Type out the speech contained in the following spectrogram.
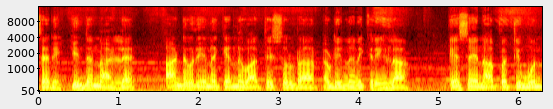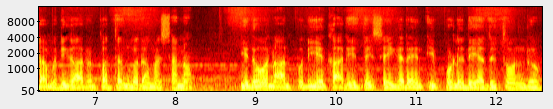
சரி இந்த நாள்ல ஆண்டவர் எனக்கு என்ன வார்த்தை சொல்றார் அப்படின்னு நினைக்கிறீங்களா? ஏசை நாற்பத்தி மூன்றாம் அதிகாரம் பத்தொன்பதாம் வசனம். இதோ நான் புதிய காரியத்தை செய்கிறேன் இப்பொழுதே அது தோன்றும்.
